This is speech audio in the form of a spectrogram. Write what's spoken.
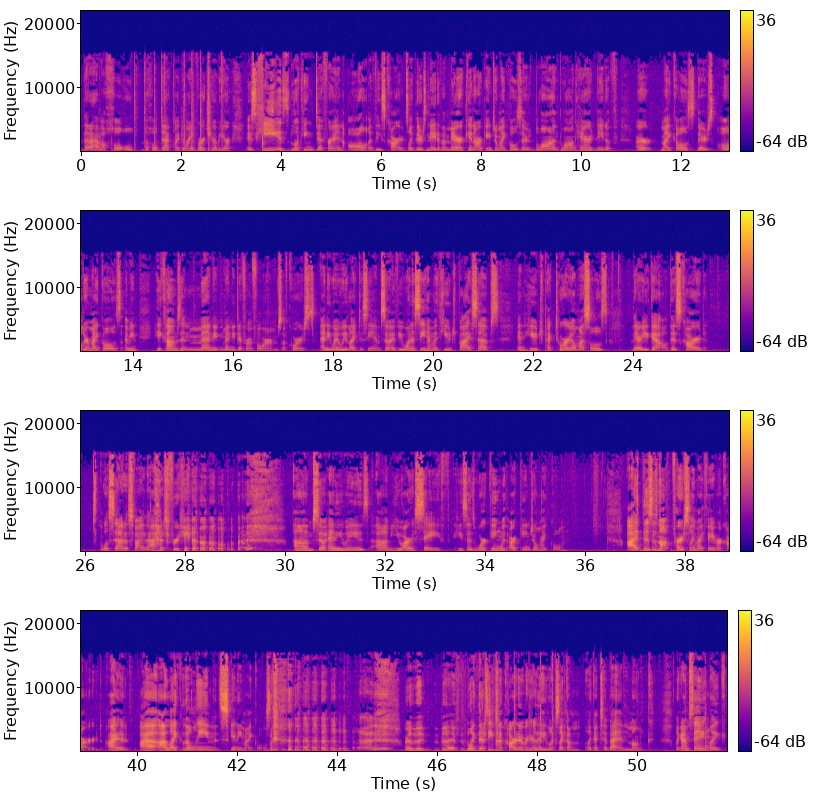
that I have a whole the whole deck by Doreen Virtue over here is he is looking different in all of these cards. Like there's Native American Archangel Michaels, there's blonde, long haired Native or Michaels, there's older Michaels. I mean, he comes in many, many different forms, of course, any way we like to see him. So if you want to see him with huge biceps and huge pectoral muscles, there you go. This card will satisfy that for you. um, so, anyways, um, you are safe. He says, working with Archangel Michael. I this is not personally my favorite card. I I I like the lean, skinny Michaels. or the the like there's even a card over here that he looks like a like a Tibetan monk. Like I'm saying like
